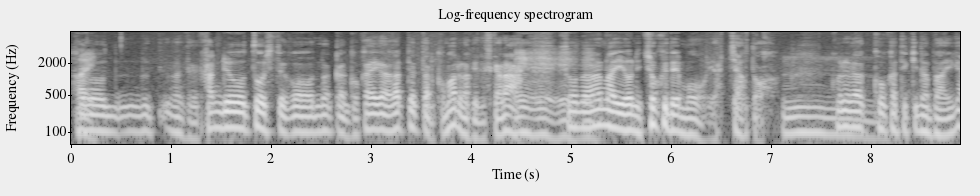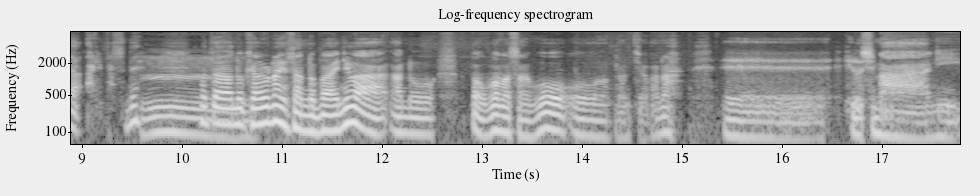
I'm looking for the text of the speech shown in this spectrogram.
はい、そのなんていうか官僚を通してこうなんか誤解が上がっていったら困るわけですから、えー、そうならないように直でもやっちゃうと、これが効果的な場合がありますね。またあのキャロラインさんの場合にはあのぱオバマさんを、なんていうのかな、えー、広島に、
